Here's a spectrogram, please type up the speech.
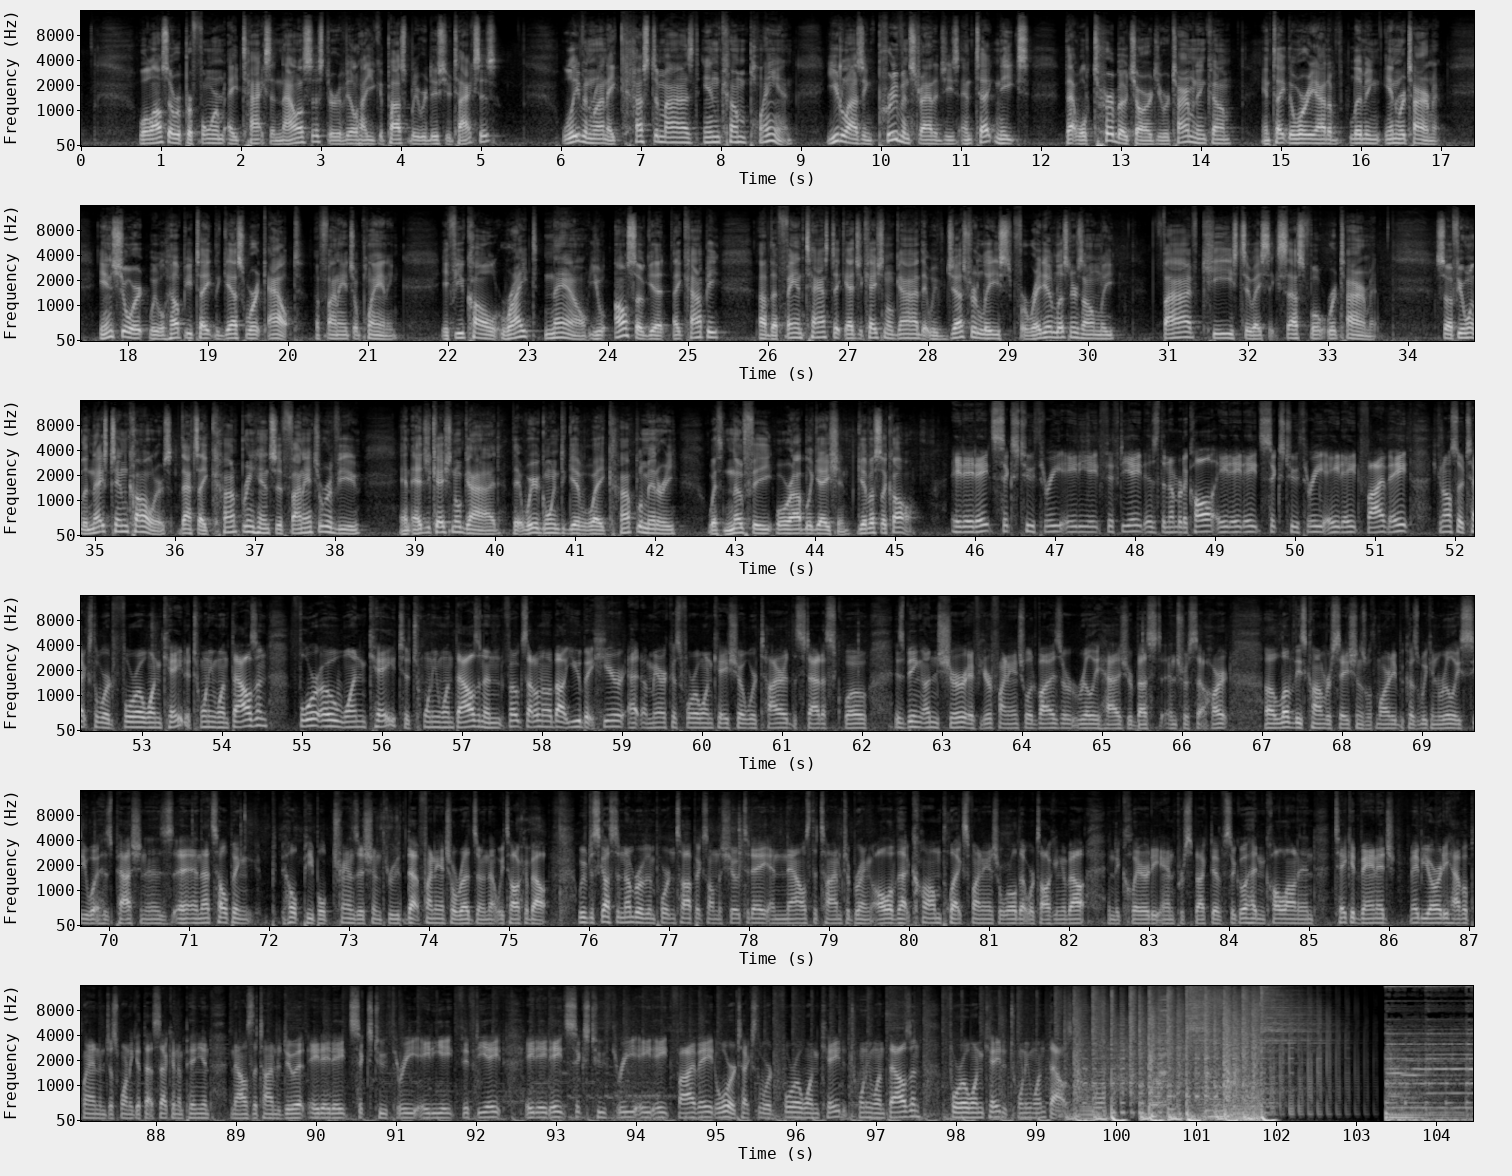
We'll also perform a tax analysis to reveal how you could possibly reduce your taxes. We'll even run a customized income plan utilizing proven strategies and techniques that will turbocharge your retirement income and take the worry out of living in retirement. In short, we will help you take the guesswork out of financial planning. If you call right now, you'll also get a copy of the fantastic educational guide that we've just released for radio listeners only Five Keys to a Successful Retirement. So, if you're one of the next 10 callers, that's a comprehensive financial review and educational guide that we're going to give away complimentary with no fee or obligation. Give us a call. 888 623 8858 is the number to call. 888 623 8858. You can also text the word 401k to 21000. 401k to 21,000 and folks I don't know about you but here at America's 401k show we're tired. The status quo is being unsure if your financial advisor really has your best interests at heart. Uh, love these conversations with Marty because we can really see what his passion is and that's helping help people transition through that financial red zone that we talk about we've discussed a number of important topics on the show today and now's the time to bring all of that complex financial world that we're talking about into clarity and perspective so go ahead and call on in, take advantage. Maybe you already have a plan and just want to get that second opinion. Now's the time to do it. 888 623 8858, 888 623 8858, or text the word 401k to 21000, 401k to 21000.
